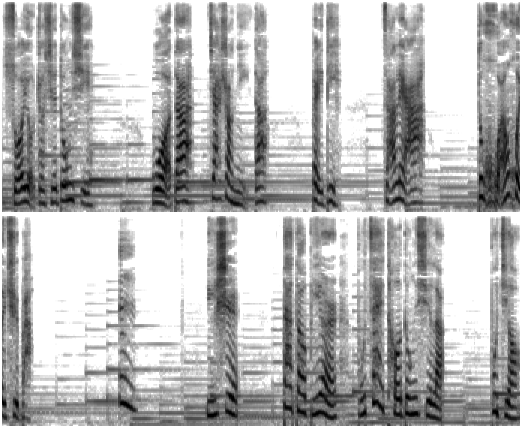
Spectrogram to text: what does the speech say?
所有这些东西，我的加上你的，贝蒂，咱俩都还回去吧。”嗯。于是，大盗比尔不再偷东西了。不久，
